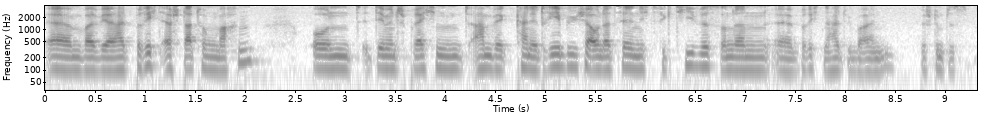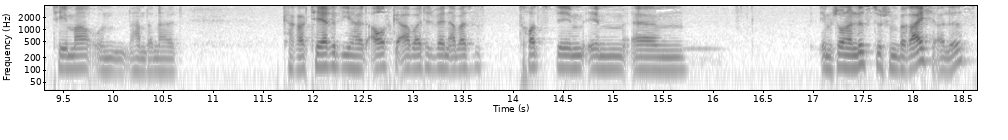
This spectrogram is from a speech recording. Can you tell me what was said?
ähm, weil wir halt Berichterstattung machen und dementsprechend haben wir keine Drehbücher und erzählen nichts Fiktives, sondern äh, berichten halt über ein bestimmtes Thema und haben dann halt Charaktere, die halt ausgearbeitet werden, aber es ist trotzdem im, ähm, im journalistischen Bereich alles.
